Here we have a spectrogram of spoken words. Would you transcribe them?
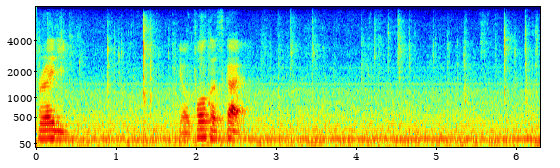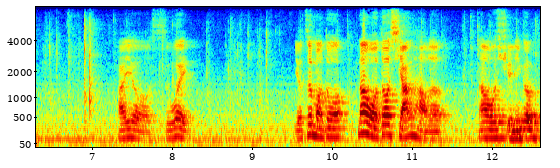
p r e t t y 有 focus guy 还有 Sway，有这么多，那我都想好了，那我选一个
